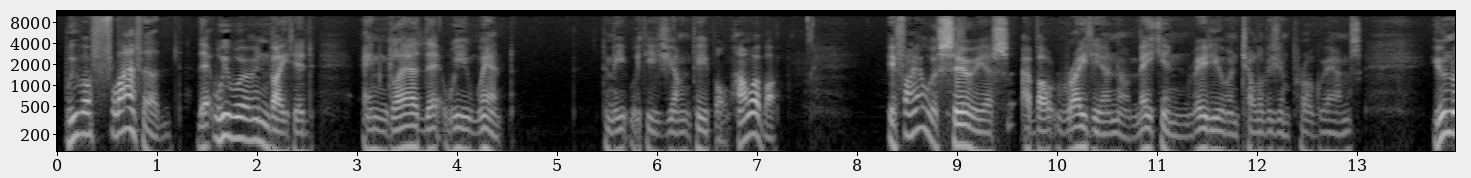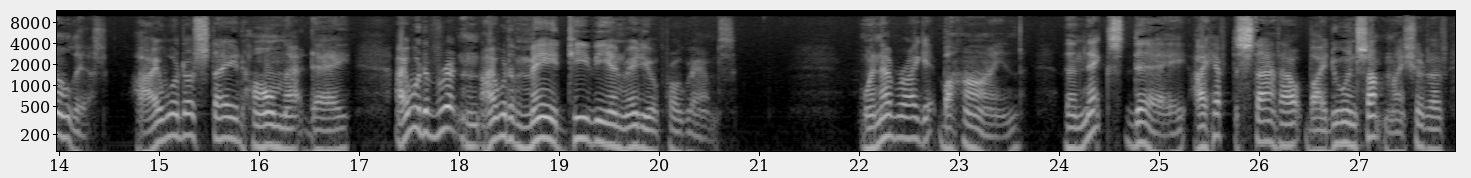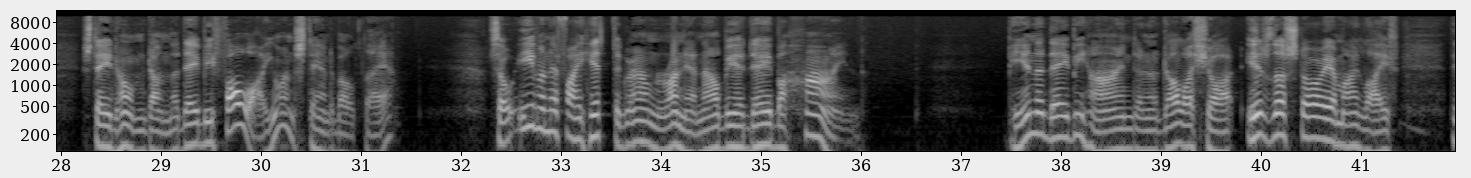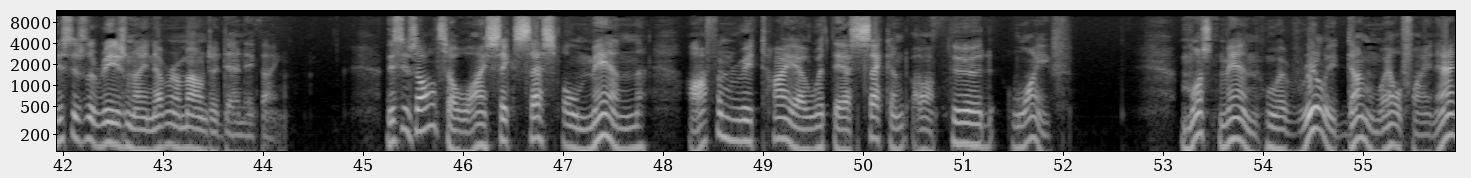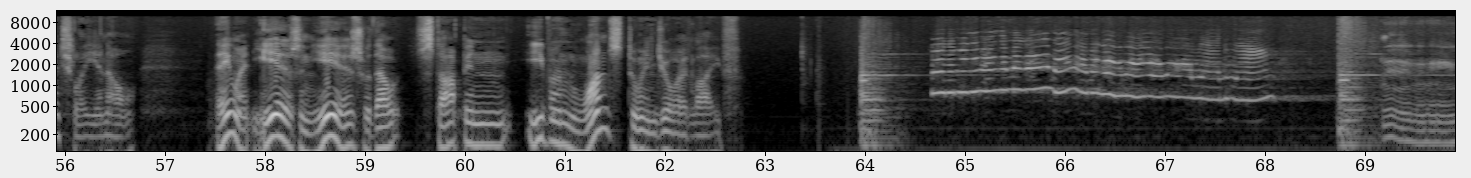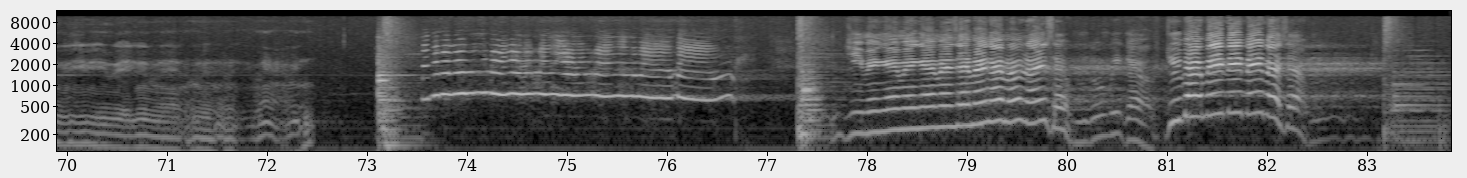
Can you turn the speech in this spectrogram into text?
We were flattered that we were invited and glad that we went to meet with these young people. However, if I was serious about writing or making radio and television programs, you know this. I would have stayed home that day. I would have written, I would have made TV and radio programs. Whenever I get behind, the next day I have to start out by doing something I should have stayed home done the day before. You understand about that? So even if I hit the ground running, I'll be a day behind. Being a day behind and a dollar short is the story of my life. This is the reason I never amounted to anything. This is also why successful men often retire with their second or third wife. Most men who have really done well financially, you know, they went years and years without stopping even once to enjoy life.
